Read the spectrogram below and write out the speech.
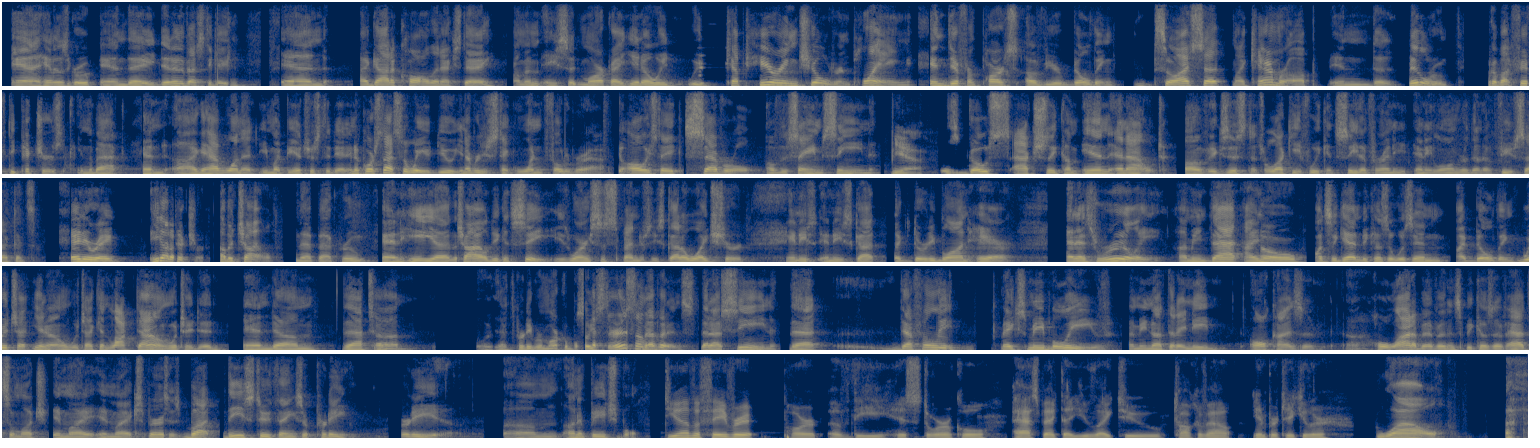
and him and his group, and they did an investigation. And I got a call the next day from him. He said, "Mark, I, you know, we we kept hearing children playing in different parts of your building, so I set my camera up in the middle room." Took about 50 pictures in the back, and uh, I have one that you might be interested in. And of course, that's the way you do it. You never just take one photograph. You always take several of the same scene. Yeah. Because ghosts actually come in and out of existence. We're lucky if we can see them for any any longer than a few seconds. At any rate, he got a picture of a child in that back room, and he, uh, the child, you can see he's wearing suspenders. He's got a white shirt, and he's and he's got like dirty blonde hair, and it's really, I mean, that I know once again because it was in my building, which I, you know, which I can lock down, which I did, and um, that. Uh, that's pretty remarkable. So yes, there is some evidence that I've seen that uh, definitely makes me believe. I mean, not that I need all kinds of a whole lot of evidence because I've had so much in my in my experiences, but these two things are pretty pretty um, unimpeachable. Do you have a favorite part of the historical aspect that you like to talk about in particular? Wow.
